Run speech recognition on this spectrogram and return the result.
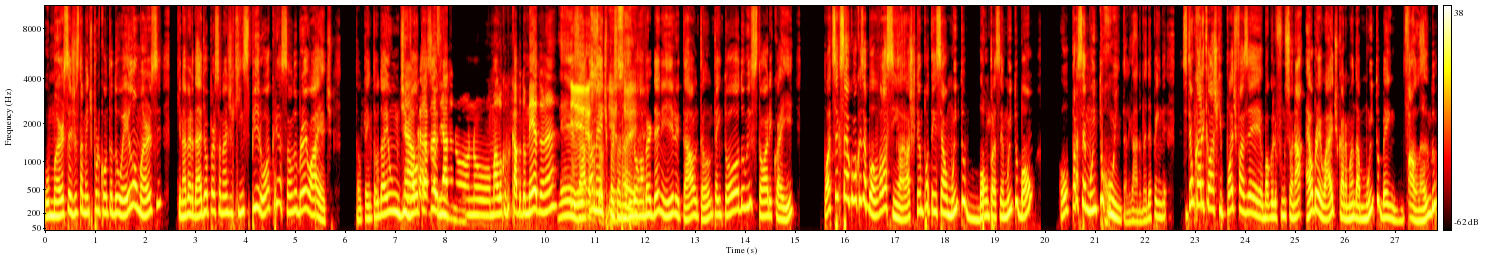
o Mercy é justamente por conta do Elon Mercy, que na verdade é o personagem que inspirou a criação do Bray Wyatt. Então tem todo aí um de é, o volta cara às baseado origens. no, no maluco do Cabo do Medo, né? Exatamente, Isso, o personagem isso do. Robert De Niro e tal. Então tem todo um histórico aí. Pode ser que saia alguma coisa boa. Vou falar assim, ó. Eu acho que tem um potencial muito bom pra ser muito bom ou pra ser muito ruim, tá ligado? Vai depender. Se tem um cara que eu acho que pode fazer o bagulho funcionar, é o Bray Wyatt. O cara manda muito bem falando.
